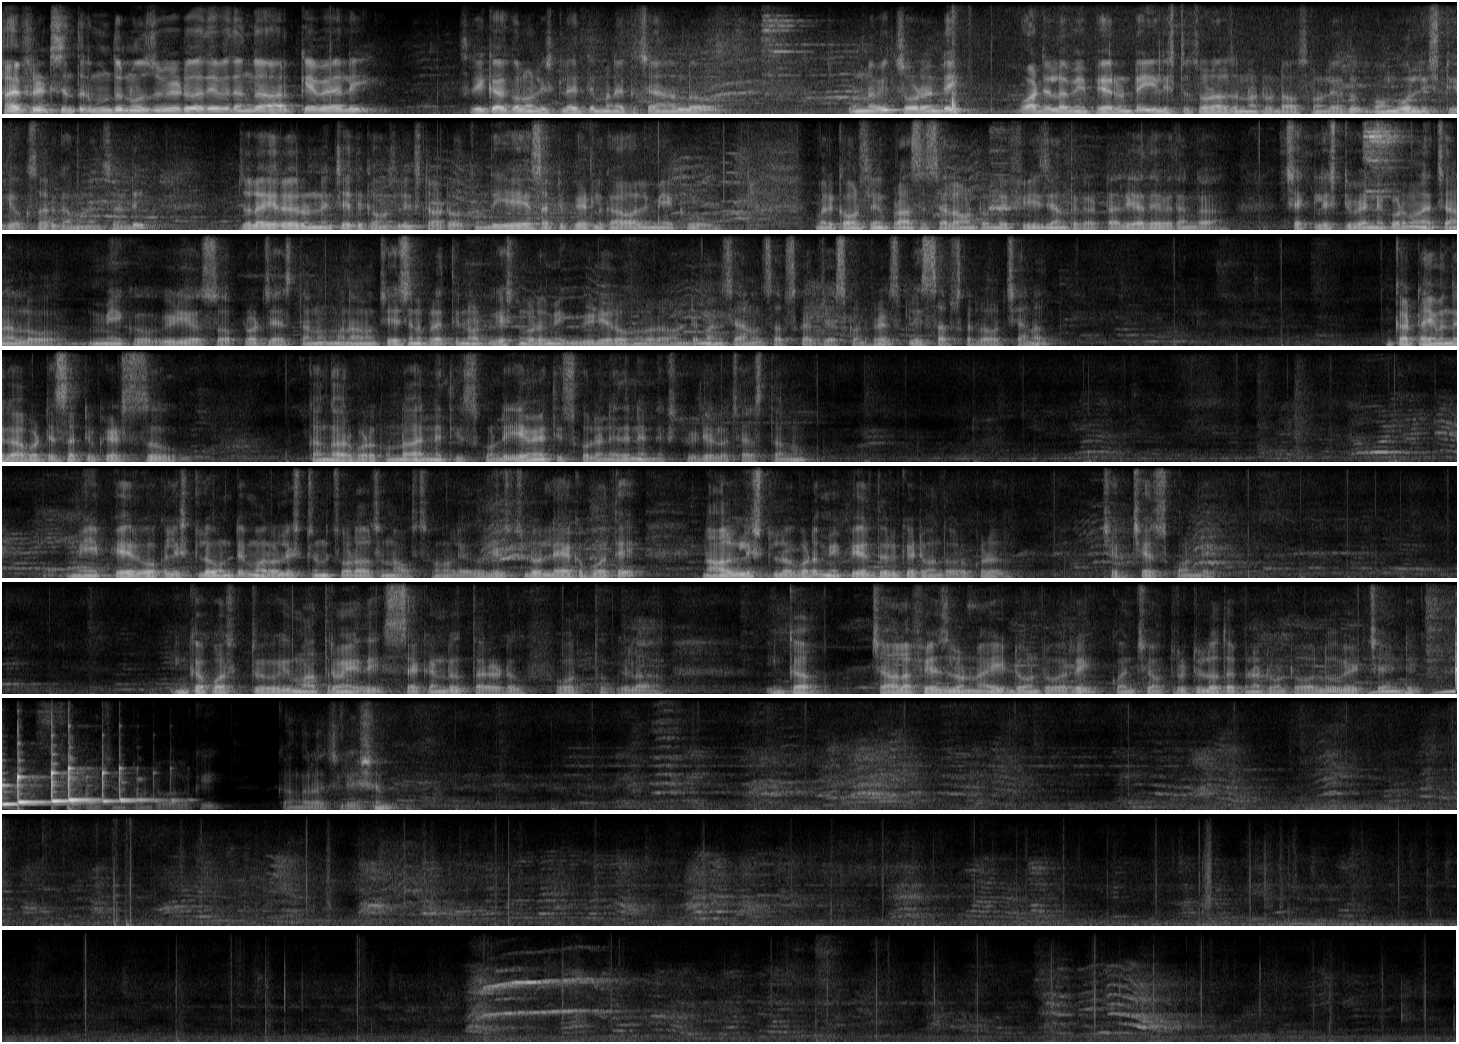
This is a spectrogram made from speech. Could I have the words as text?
Hi friends ఇంతకుముందు నూజువీడు అదేవిధంగా RK valley Srikakulam లిస్టులు అయితే మన యొక్క ఛానల్లో ఉన్నవి చూడండి. వాటిల్లో మీ పేరుంటే ఈ లిస్టు చూడాల్సినటువంటి అవసరం లేదు. ఒంగోలు లిస్ట్ ఇది ఒకసారి గమనించండి. జూలై ఇరవై రెండు నుంచి అయితే కౌన్సిలింగ్ స్టార్ట్ అవుతుంది. ఏ ఏ సర్టిఫికేట్లు కావాలి మీకు? మరి కౌన్సిలింగ్ ప్రాసెస్ ఎలా ఉంటుంది? ఫీజు ఎంత కట్టాలి? అదేవిధంగా చెక్ లిస్ట్ ఇవన్నీ కూడా మన ఛానల్లో మీకు వీడియోస్ అప్లోడ్ చేస్తాను. మనం చేసిన ప్రతి నోటిఫికేషన్ కూడా మీకు వీడియో రూపంలో రావాలంటే మన ఛానల్ సబ్స్క్రైబ్ చేసుకోండి friends. Please subscribe our channel. ఇంకా టైం ఉంది కాబట్టి సర్టిఫికేట్స్ కంగారు పడకుండా అన్నీ తీసుకోండి. ఏమేమి తీసుకోవాలనేది నేను నెక్స్ట్ వీడియోలో చేస్తాను. మీ పేరు ఒక లిస్టులో ఉంటే మరో లిస్టును చూడాల్సిన అవసరం లేదు. లిస్టులో లేకపోతే నాలుగు లిస్టులో కూడా మీ పేరు దొరికేటంత వరకు కూడా చెక్ చేసుకోండి. ఇంకా ఫస్ట్ ఇది మాత్రమే ఇది. సెకండ్ థర్డ్ ఫోర్త్ ఇలా ఇంకా చాలా ఫేజ్లు ఉన్నాయి. డోంట్ వర్రీ కొంచెం త్రుటిలో తప్పినటువంటి వాళ్ళు వెయిట్ చేయండి. వచ్చినటువంటి వాళ్ళకి కంగ్రాచులేషన్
